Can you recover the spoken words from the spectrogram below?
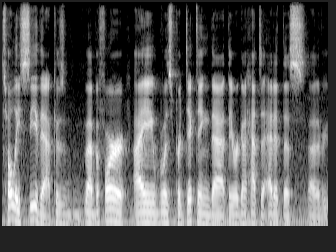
totally see that because uh, before I was predicting that they were going to have to edit this. Uh,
